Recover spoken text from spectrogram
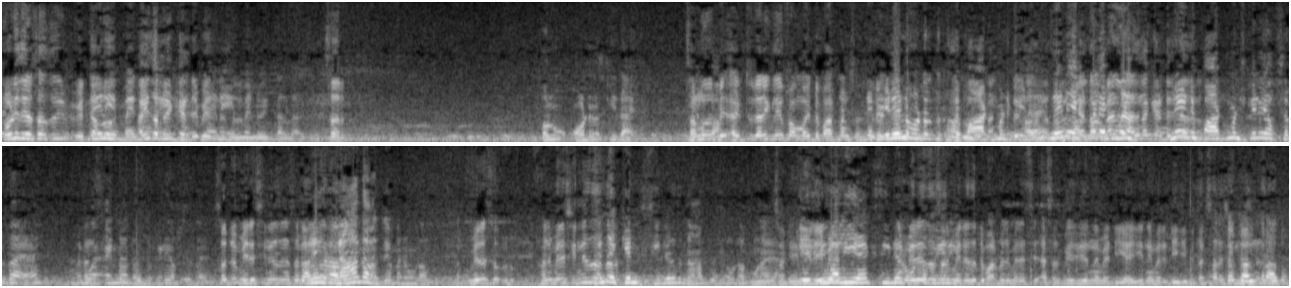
ਥੋੜੀ ਦੇਰ ਸਰ ਤੁਸੀਂ ਵੇਟ ਕਰ ਨਹੀਂ ਨਹੀਂ ਅਸੀਂ ਤੁਹਾਨੂੰ ਇੱਕ ਘੰਟੇ ਭੇਜ ਨਹੀਂ ਦਿੰਦੇ ਮੈਨੂੰ ਇੱਕ ਗੱਲ ਦੱਸ ਸਰ। ਤੁਹਾਨੂੰ ਆਰਡਰ ਕਿਹਦਾ ਹੈ? ਸਾਨੂੰ it's very clear from my department sir ਕਿਹੜੇ ਆਰਡਰ ਦਿਖਾ ਡਿਪਾਰਟਮੈਂਟ ਕਿਹੜਾ ਹੈ? ਨਹੀਂ ਨਹੀਂ। ਨਹੀਂ ਡਿਪਾਰਟਮੈਂਟ ਕਿਹੜੇ ਅਫਸਰ ਦਾ ਹੈ? ਮੈਨੂੰ ਇੰਨਾ ਦੱਸੋ ਕਿਹੜੇ ਅਫਸਰ ਦਾ ਹੈ। ਸਰ ਜੋ ਮੇਰੇ ਸੀਨੀਅਰਸ ਨੇ ਸਰ ਨਹੀਂ ਨਾਂ ਦੱਸ ਦਿਓ ਮੈਨੂੰ ਹੁਣ ਮੇਰੇ ਹਾਂਜੀ ਮੇਰੇ ਸੀਨੀਅਰਸ ਦਾ ਨਹੀਂ ਕਿਨ ਸੀਨੀਅਰ ਦਾ ਨਾਮ ਦੱਸੋ ਉਹਦਾ ਹੋਣਾ ਹੈ। ਕੇਜਰੀਵਾਲ ਹੀ ਹੈ ਇੱਕ senior ਮੇਰੇ ਤਾਂ ਸਰ ਮੇਰੇ ਤਾਂ ਡਿਪਾਰਟਮੈਂਟ ਮੇਰੇ ਐਸਐਸਪੀ ਜੀ ਨੇ ਮੇਰੇ ਡੀਆਈਜੀ ਨੇ ਮੇਰੇ ਡੀਜੀਪੀ ਤੱਕ ਸਾਰੇ ਸਰ ਗੱਲ ਕਰਾ ਦਿਓ।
